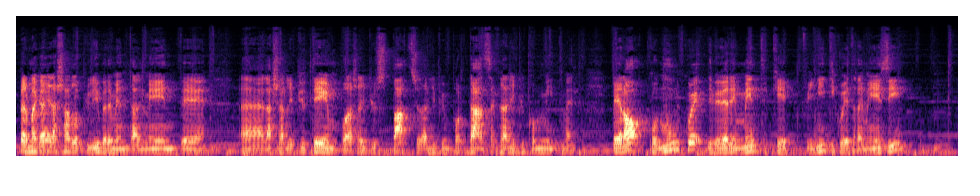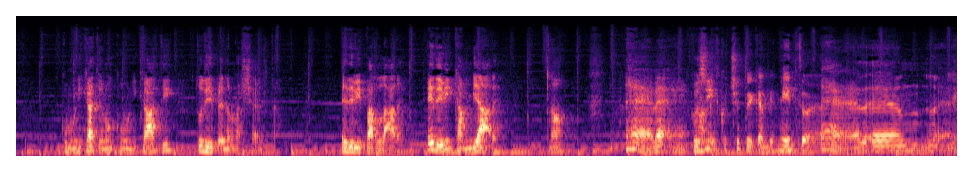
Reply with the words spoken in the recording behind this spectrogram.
per magari lasciarlo più libero mentalmente, eh, lasciargli più tempo, lasciargli più spazio, dargli più importanza, dargli più commitment però comunque devi avere in mente che finiti quei tre mesi, comunicati o non comunicati, tu devi prendere una scelta. E devi parlare. E devi cambiare. No? Eh, beh, è così. Ah, il concetto di cambiamento è... Eh, eh, eh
